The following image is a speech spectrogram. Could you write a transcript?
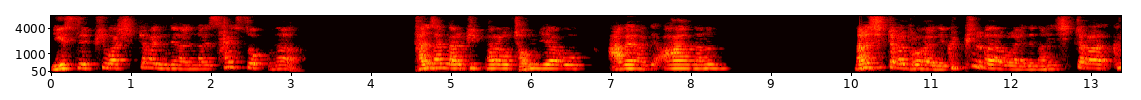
예수의 피와 십자가의 은혜가 있는 날 살 수 없구나. 다른 사람 나를 비판하고 정죄하고 악행할 때, 아, 나는, 나는 십자가를 돌아가야 돼. 그 피를 받아보아야 돼. 나는 십자가, 그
